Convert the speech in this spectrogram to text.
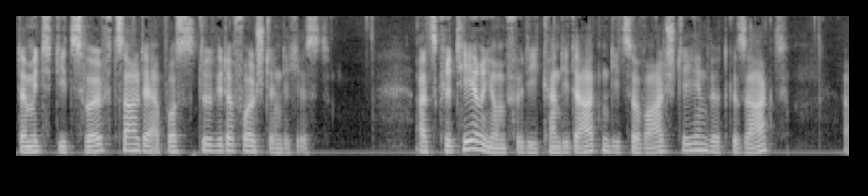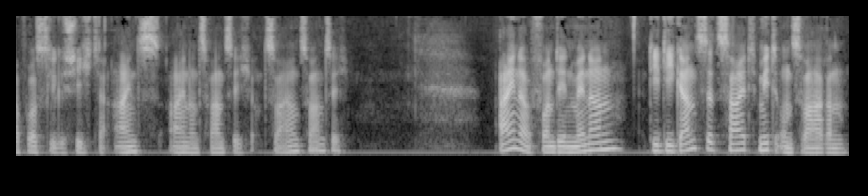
damit die Zwölfzahl der Apostel wieder vollständig ist. Als Kriterium für die Kandidaten, die zur Wahl stehen, wird gesagt, Apostelgeschichte 1, 21 und 22. Einer von den Männern, die die ganze Zeit mit uns waren,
